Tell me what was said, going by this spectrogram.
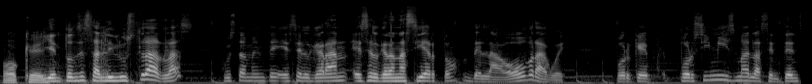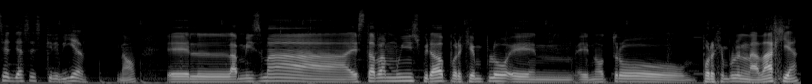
Ok. Y entonces al ilustrarlas, justamente es el gran, es el gran acierto de la obra, güey. Porque por sí mismas las sentencias ya se escribían, ¿no? El- la misma estaba muy inspirado, por ejemplo, en, en otro, por ejemplo, en la Adagia,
